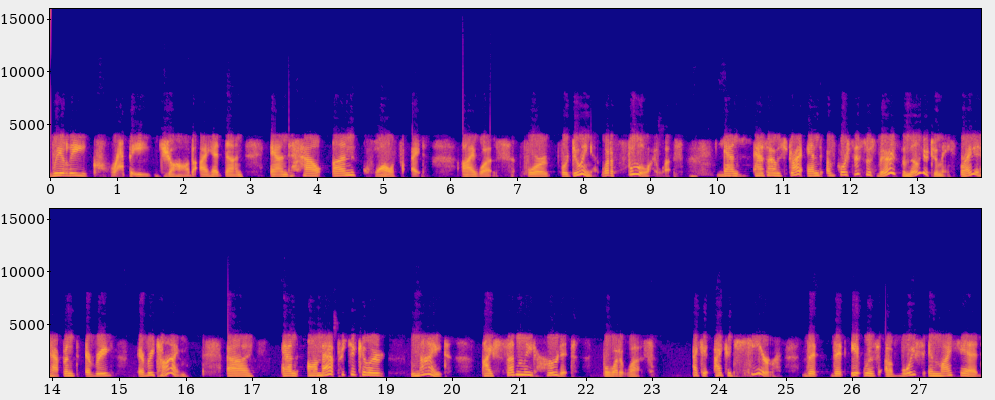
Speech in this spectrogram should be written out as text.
really crappy job I had done and how unqualified I was for for doing it. What a fool I was. And as I was driving, and of course this was very familiar to me, right? It happened every every time. Uh, and on that particular night, I suddenly heard it for what it was. I could I could hear that that it was a voice in my head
